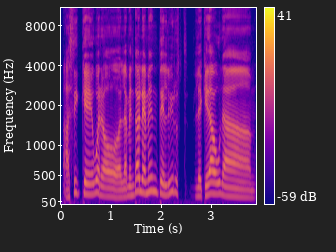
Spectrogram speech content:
Así que bueno, lamentablemente el virus le quedaba una,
